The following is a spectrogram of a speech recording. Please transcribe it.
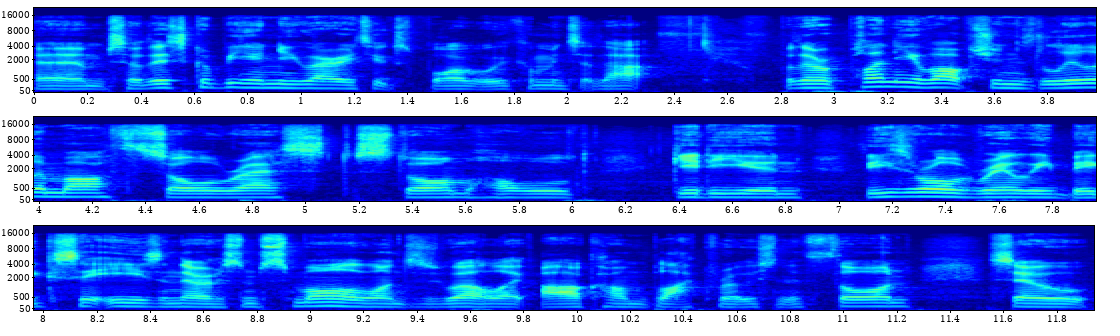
Um, so this could be a new area to explore, but we'll come into that. But there are plenty of options, Lilmoth, Soulrest, Stormhold, Gideon, these are all really big cities, and there are some smaller ones as well, like Archon, Blackrose, and the Thorn. So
